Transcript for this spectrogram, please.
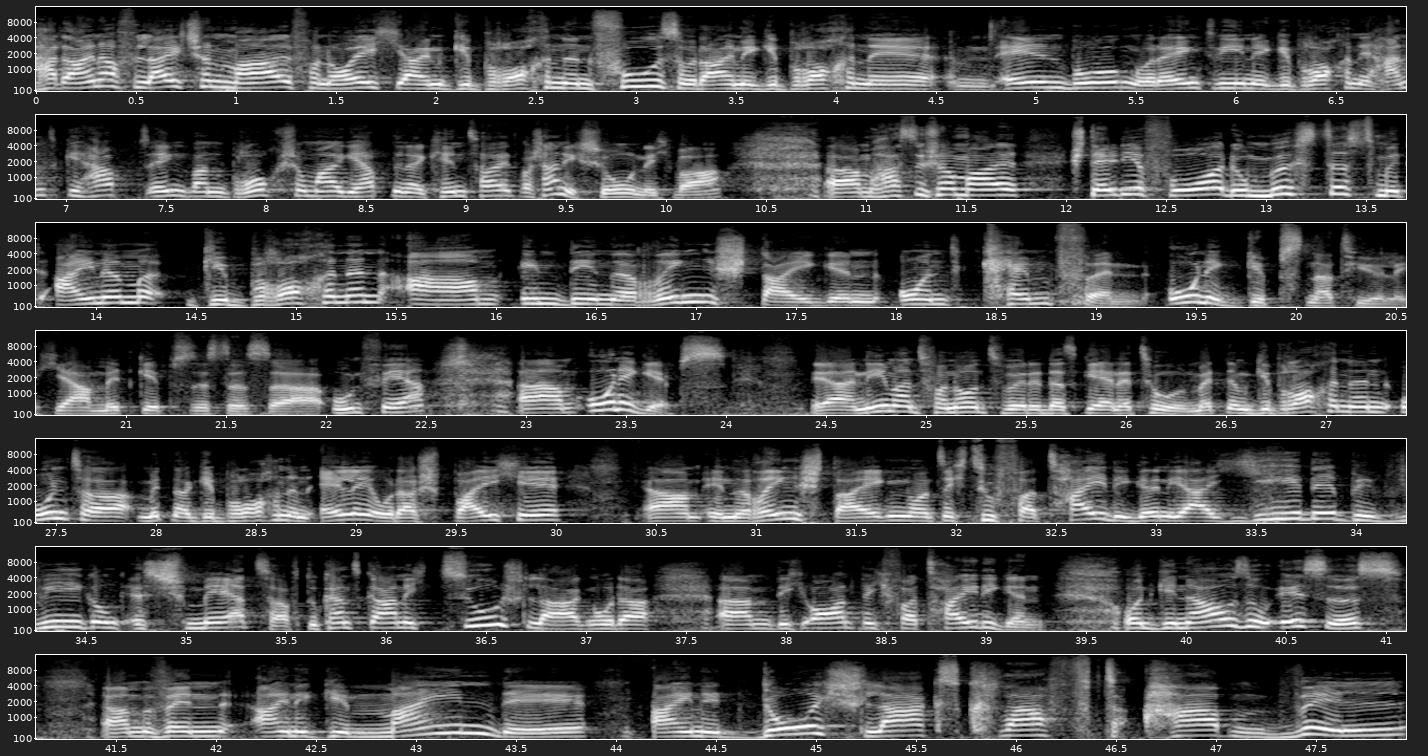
Hat einer vielleicht schon mal von euch einen gebrochenen Fuß oder eine gebrochene ähm, Ellenbogen oder irgendwie eine gebrochene Hand gehabt? Irgendwann einen Bruch schon mal gehabt in der Kindheit? Wahrscheinlich schon, nicht wahr? Ähm, hast du schon mal, stell dir vor, du müsstest mit einem gebrochenen Arm in den Ring steigen und kämpfen. Ohne Gips natürlich. Ja, mit Gips ist das äh, unfair. Ähm, ohne Gips. Ja, niemand von uns würde das gerne tun. Mit einem gebrochenen Unter, mit einer gebrochenen Elle oder Speiche ähm, in den Ring steigen und sich zu verteidigen. Ja, jede Bewegung ist schmerzhaft. Du kannst gar nicht zuschlagen oder ähm, dich ordentlich verteidigen. Und genauso ist es, ähm, wenn eine Gemeinde eine Durchschlagskraft haben will,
